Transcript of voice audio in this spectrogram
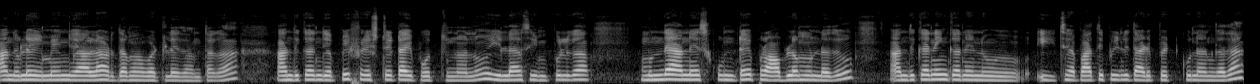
అందులో ఏమేం చేయాలో అర్థం అవ్వట్లేదు అంతగా. అందుకని చెప్పి ఫ్రస్ట్రేట్ అయిపోతున్నాను. ఇలా సింపుల్గా ముందే అనేసుకుంటే ప్రాబ్లం ఉండదు. అందుకని ఇంకా నేను ఈ చపాతీ పిండి తడిపెట్టుకున్నాను కదా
